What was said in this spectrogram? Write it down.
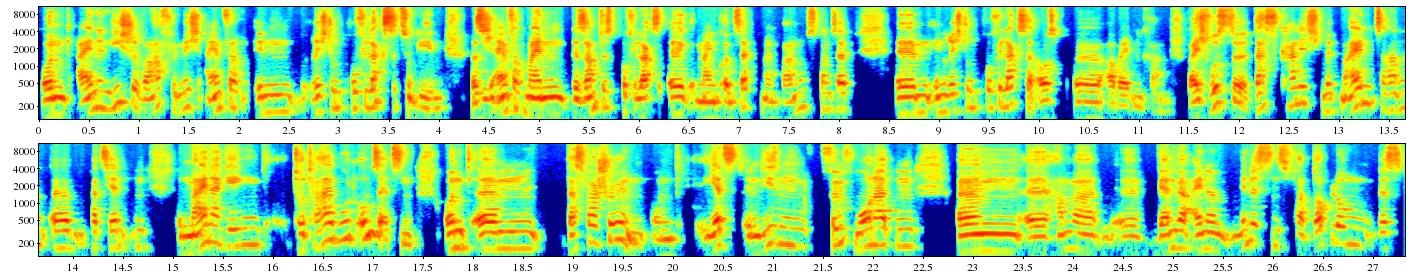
Und eine Nische war für mich einfach in Richtung Prophylaxe zu gehen, dass ich einfach mein gesamtes Prophylaxe, äh, mein Konzept, mein Behandlungskonzept ähm, in Richtung Prophylaxe ausarbeiten äh, kann. Weil ich wusste, das kann ich mit meinen Zahnpatienten äh, in meiner Gegend total gut umsetzen. Und ähm, das war schön. Und jetzt in diesen fünf Monaten ähm, äh, haben wir, äh, werden wir eine mindestens Verdopplung des,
